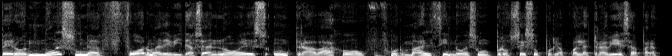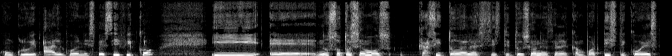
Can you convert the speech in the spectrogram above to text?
pero no es una forma de vida, o sea, no es un trabajo formal, sino es un proceso por el cual atraviesa para concluir algo en específico. Y eh, nosotros hemos, casi todas las instituciones en el campo artístico es,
